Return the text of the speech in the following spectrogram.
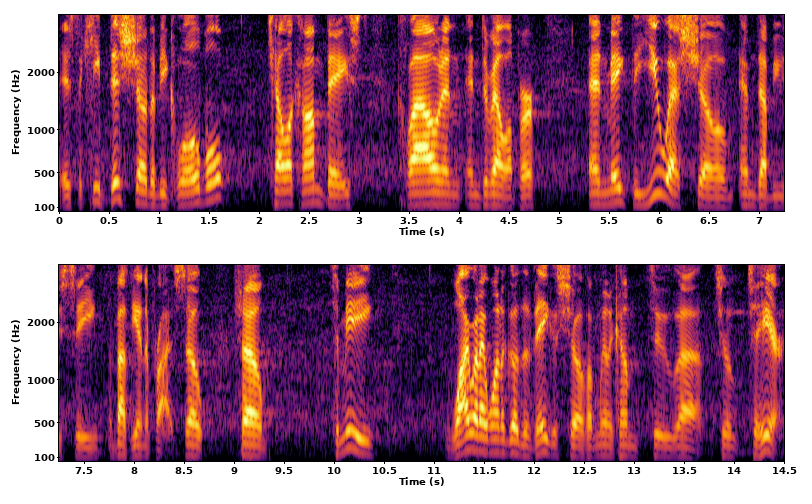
is to keep this show to be global, telecom based, cloud and, and developer, and make the U.S. show MWC about the enterprise. So, so to me, why would I want to go to the Vegas show if I'm going to come to uh, to to here?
